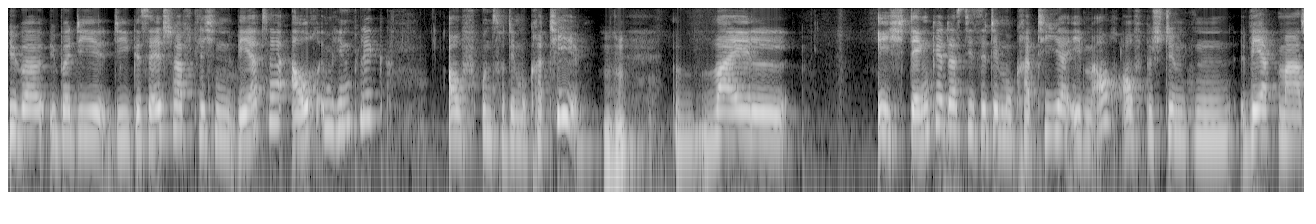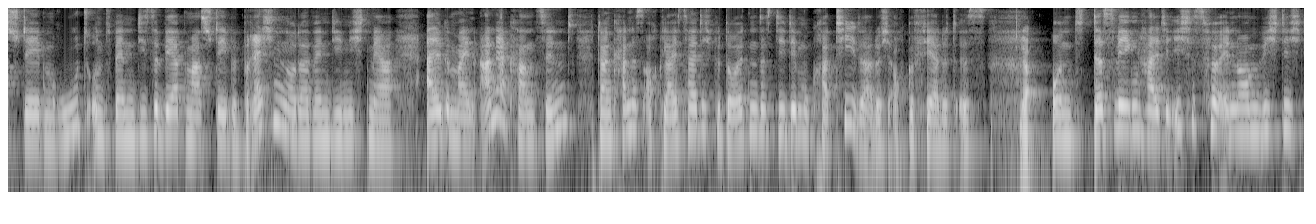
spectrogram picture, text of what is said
über, über die, die gesellschaftlichen Werte, auch im Hinblick auf unsere Demokratie. Mhm. Weil ich denke, dass diese Demokratie ja eben auch auf bestimmten Wertmaßstäben ruht. Und wenn diese Wertmaßstäbe brechen oder wenn die nicht mehr allgemein anerkannt sind, dann kann es auch gleichzeitig bedeuten, dass die Demokratie dadurch auch gefährdet ist. Ja. Und deswegen halte ich es für enorm wichtig,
